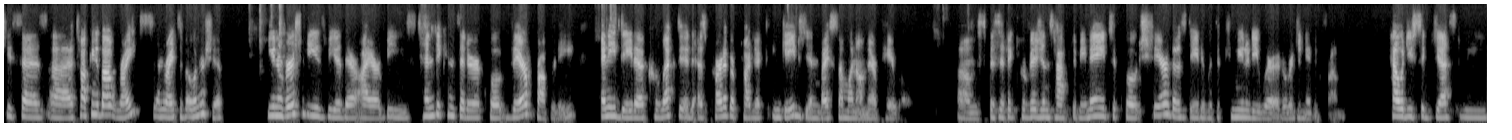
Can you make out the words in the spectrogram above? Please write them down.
She says, uh, talking about rights and rights of ownership, universities via their IRBs tend to consider, quote, their property, any data collected as part of a project engaged in by someone on their payroll. Um, specific provisions have to be made to, quote, share those data with the community where it originated from. How would you suggest we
